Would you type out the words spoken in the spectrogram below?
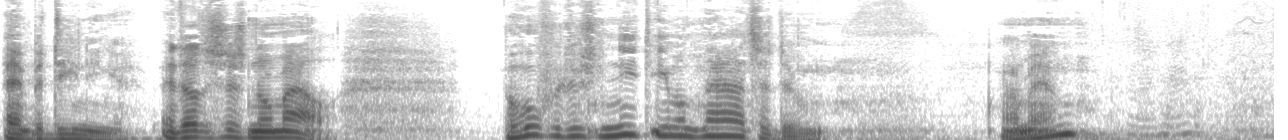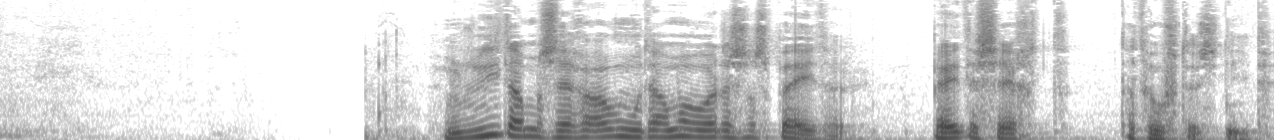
en bedieningen. En dat is dus normaal. We hoeven dus niet iemand na te doen. Amen. We moeten niet allemaal zeggen, oh, we moeten allemaal worden zoals Peter. Peter zegt, dat hoeft dus niet.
